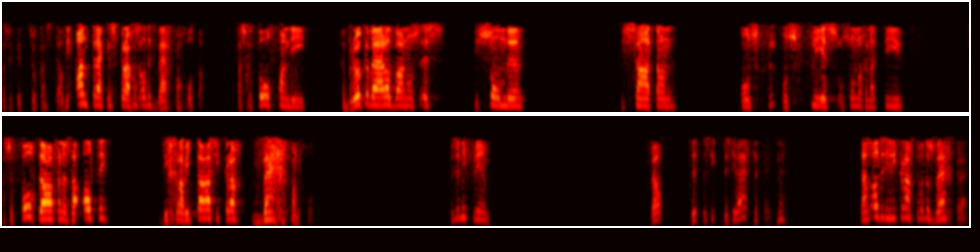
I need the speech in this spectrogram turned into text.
as ek dit so kan stel. Die aantrekkingskrag is altyd weg van God af. As gevolg van die gebroke wêreld waarin ons is, die sonde, die Satan, ons ons vlees, ons sondige natuur. As gevolg daarvan is daar altyd die gravitasiekrag weg van God. Is dit nie vreemd? Wel, dit is die dis die werklikheid, né? Nee. Daar's altyd hierdie kragte wat ons wegtrek.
